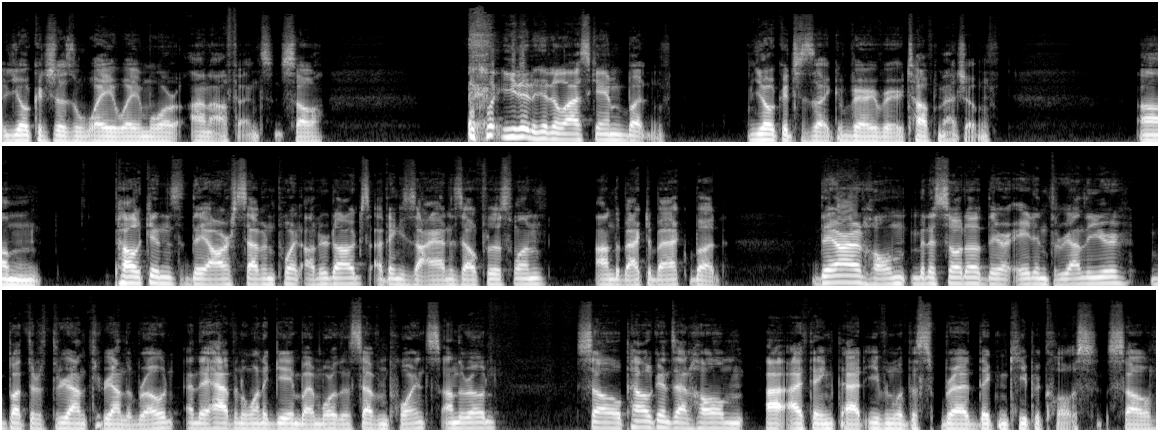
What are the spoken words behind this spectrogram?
Jokic does way, way more on offense. So he didn't hit it last game, but Jokic is like a very, very tough matchup. Um, Pelicans, they are seven point underdogs. I think Zion is out for this one on the back to back, but they are at home. Minnesota, they are eight and three on the year, but they're three on three on the road, and they haven't won a game by more than seven points on the road. So Pelicans at home, I, I think that even with the spread, they can keep it close. So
